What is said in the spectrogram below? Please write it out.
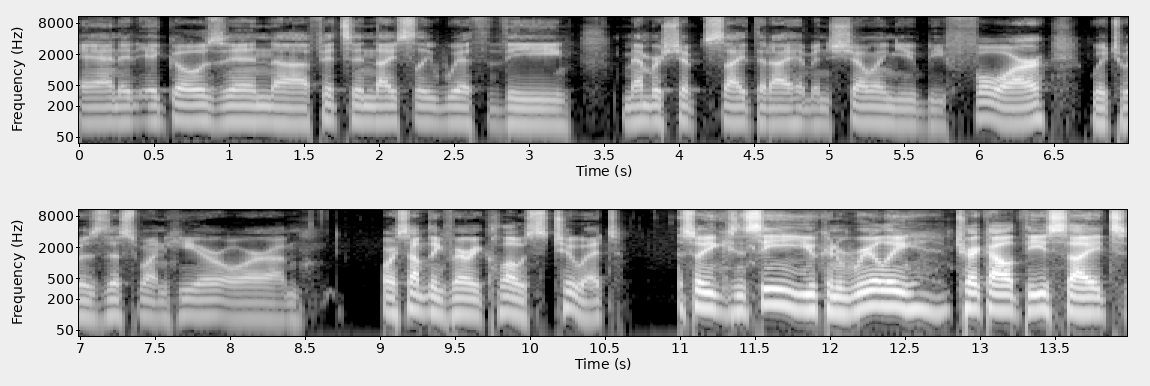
and it, it goes in, uh, fits in nicely with the membership site that I have been showing you before, which was this one here, or um, or something very close to it so you can see you can really trick out these sites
